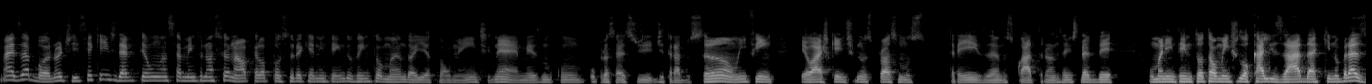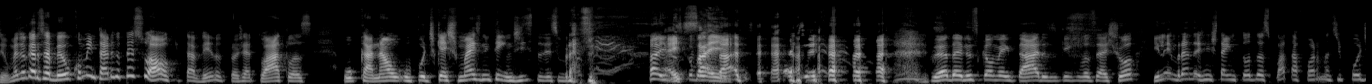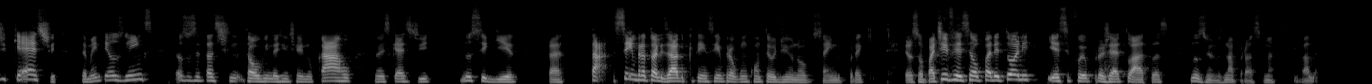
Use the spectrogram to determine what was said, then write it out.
Mas a boa notícia é que a gente deve ter um lançamento nacional pela postura que a Nintendo vem tomando aí atualmente, né? Mesmo com o processo de, de tradução, enfim. Eu acho que a gente nos próximos três anos, quatro anos, a gente deve ver uma Nintendo totalmente localizada aqui no Brasil. Mas eu quero saber o comentário do pessoal que tá vendo o Projeto Atlas, o canal, o podcast mais nintendista desse Brasil. Aí é isso aí. Manda aí nos comentários o que, que você achou. E lembrando, a gente está em todas as plataformas de podcast. Também tem os links. Então, se você está tá ouvindo a gente aí no carro, não esquece de nos seguir para tá sempre atualizado, que tem sempre algum conteúdinho novo saindo por aqui. Eu sou o Patife, esse é o Paretone e esse foi o Projeto Atlas. Nos vemos na próxima e valeu!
